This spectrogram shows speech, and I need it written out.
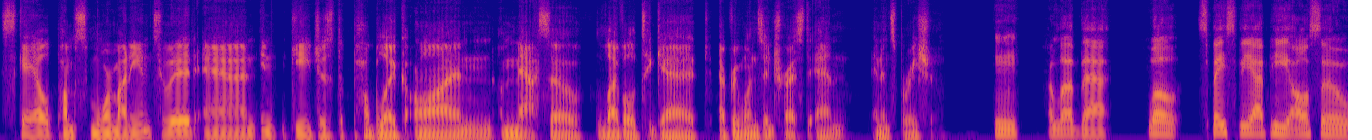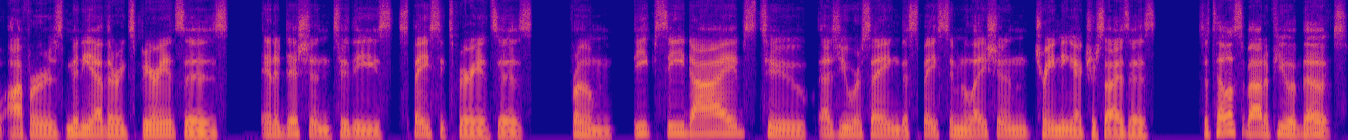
scale, pumps more money into it, and engages the public on a massive level to get everyone's interest and, and inspiration. Mm, I love that. Well, Space VIP also offers many other experiences in addition to these space experiences from deep sea dives to, as you were saying, the space simulation training exercises. So tell us about a few of those.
